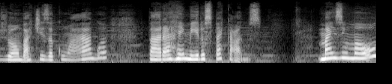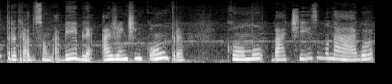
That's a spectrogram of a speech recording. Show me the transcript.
João batiza com água para remir os pecados. Mas em uma outra tradução da Bíblia, a gente encontra como batismo na água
